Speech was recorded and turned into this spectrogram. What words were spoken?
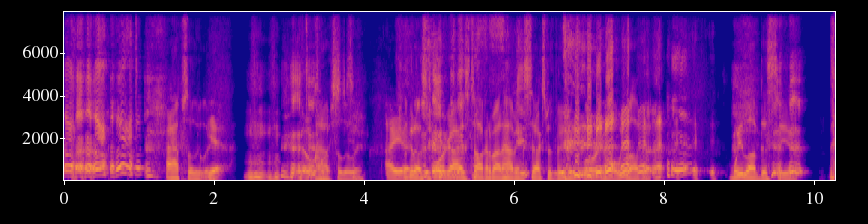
Absolutely. yeah, no. Absolutely. I. Look at us four guys talking about having sex with Vision Glory Hole. We love it. We love to see it.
